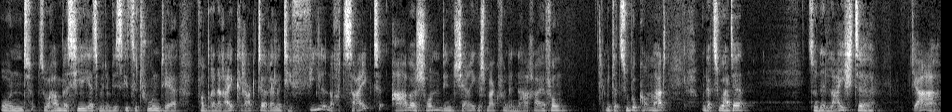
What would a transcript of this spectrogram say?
Und so haben wir es hier jetzt mit dem Whisky zu tun, der vom Brennereicharakter relativ viel noch zeigt, aber schon den Sherry-Geschmack von der Nachreifung mit dazu bekommen hat. Und dazu hat er so eine leichte, ja,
